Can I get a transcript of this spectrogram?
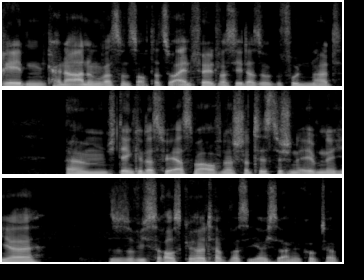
reden. Keine Ahnung, was uns auch dazu einfällt, was jeder so gefunden hat. Ähm, ich denke, dass wir erstmal auf einer statistischen Ebene hier, also so wie ich es rausgehört habe, was ihr euch so angeguckt habt,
